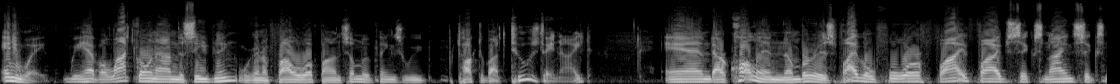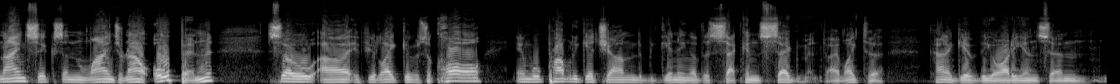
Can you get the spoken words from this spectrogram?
Anyway, we have a lot going on this evening. We're going to follow up on some of the things we talked about Tuesday night. And our call in number is 504 556 9696, and the lines are now open. So uh, if you'd like, give us a call, and we'll probably get you on the beginning of the second segment. I'd like to kind of give the audience and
